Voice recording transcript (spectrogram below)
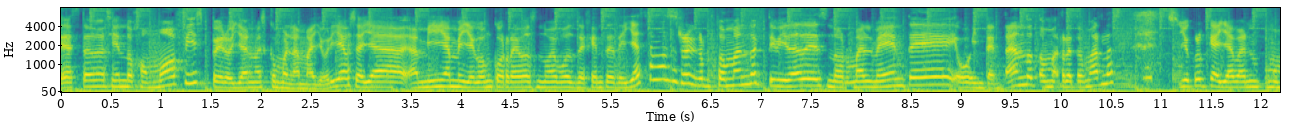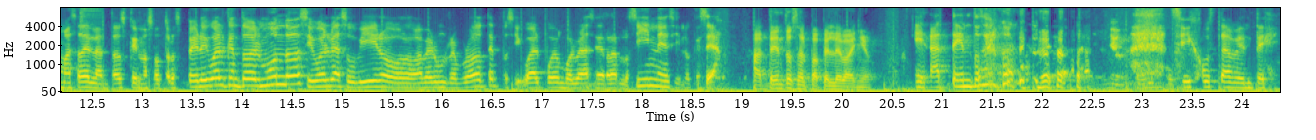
están haciendo home office, pero ya no es como la mayoría. O sea, ya a mí ya me llegó correos nuevos de gente de ya estamos retomando actividades normalmente o intentando retomarlas. Yo creo que allá van como más adelantados que nosotros, pero igual que en todo el mundo, si vuelve a subir o a haber un rebrote, pues igual pueden volver a cerrar los cines y lo que sea. Atentos al papel de baño. Eh, atentos. sí, justamente.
